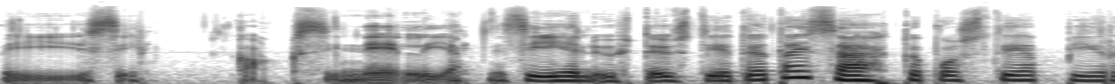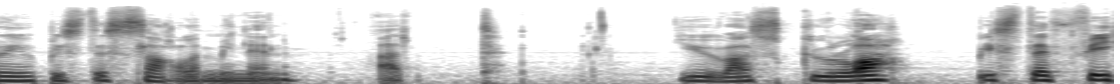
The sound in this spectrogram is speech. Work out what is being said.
05 24. Ja siihen yhteystietoja tai sähköpostia pirjo.salminen at jyväskylä.fi.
